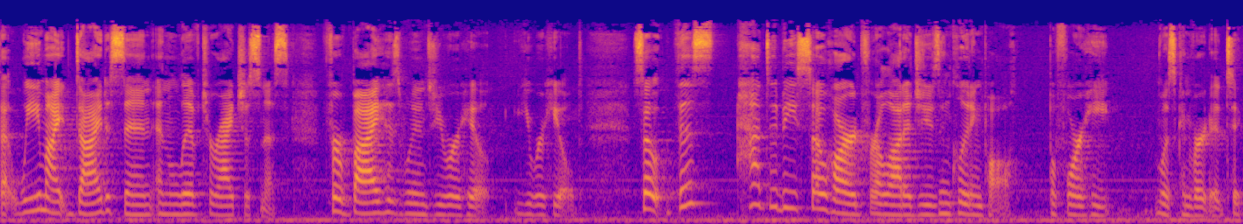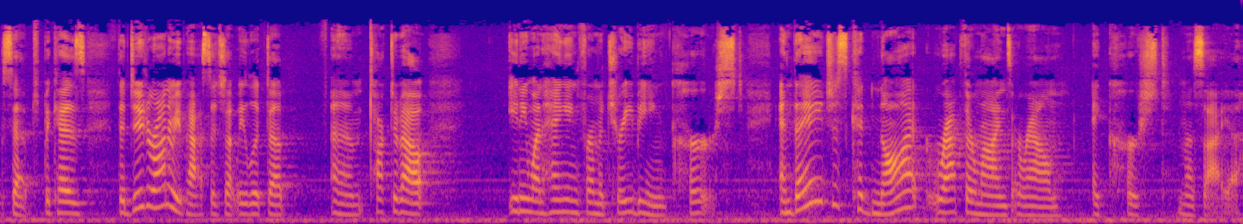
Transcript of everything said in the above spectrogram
that we might die to sin and live to righteousness. For by his wounds you were healed." You were healed. So this had to be so hard for a lot of Jews, including Paul, before he was converted to accept, because the Deuteronomy passage that we looked up um, talked about anyone hanging from a tree being cursed, and they just could not wrap their minds around a cursed Messiah.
